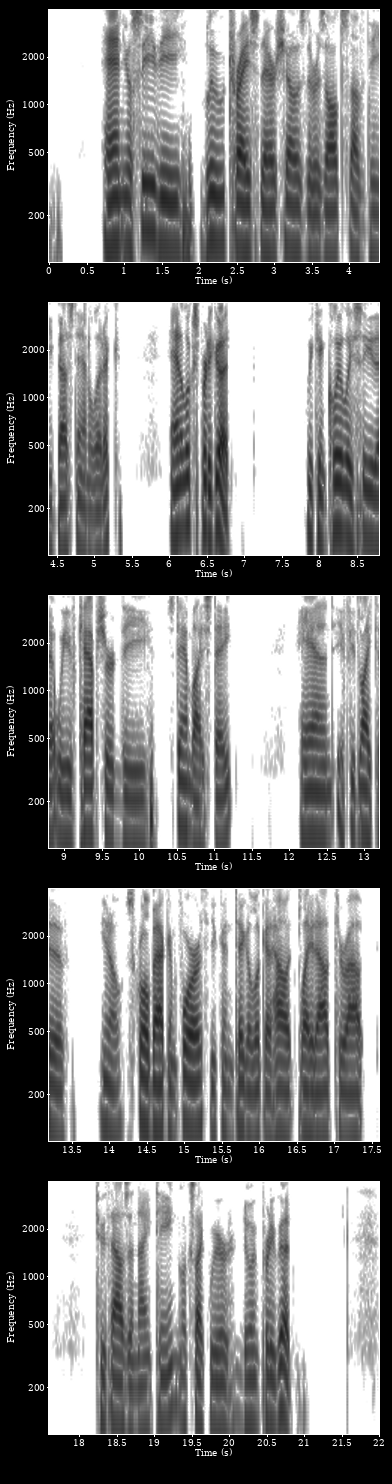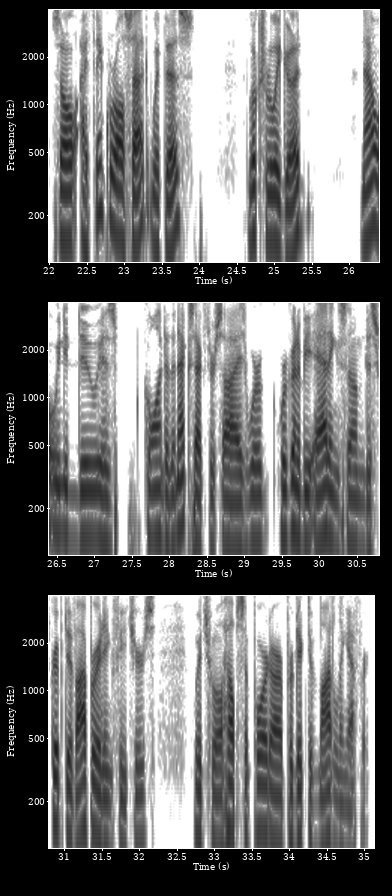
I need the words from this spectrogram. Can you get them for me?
and you'll see the blue trace there shows the results of the best analytic and it looks pretty good. We can clearly see that we've captured the standby state and if you'd like to you know, scroll back and forth, you can take a look at how it played out throughout 2019. Looks like we're doing pretty good. So I think we're all set with this. Looks really good. Now what we need to do is go on to the next exercise. We're, we're going to be adding some descriptive operating features which will help support our predictive modeling effort.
